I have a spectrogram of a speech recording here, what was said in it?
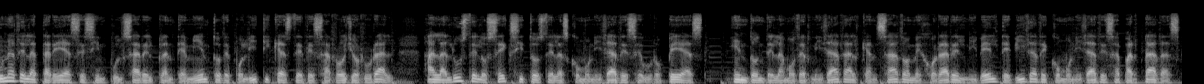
una de las tareas es impulsar el planteamiento de políticas de desarrollo rural a la luz de los éxitos de las comunidades europeas, en donde la modernidad ha alcanzado a mejorar el nivel de vida de comunidades apartadas,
